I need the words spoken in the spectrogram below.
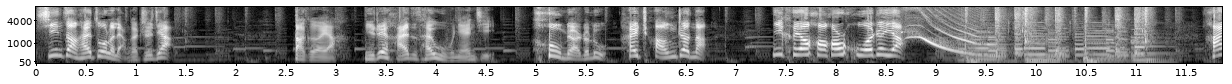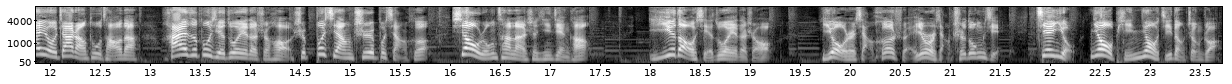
心脏还做了两个支架。大哥呀，你这孩子才五年级，后面的路还长着呢，你可要好好活着呀。还有家长吐槽呢，孩子不写作业的时候是不想吃不想喝，笑容灿烂，身心健康；一到写作业的时候，又是想喝水，又是想吃东西，兼有尿频、尿急等症状。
